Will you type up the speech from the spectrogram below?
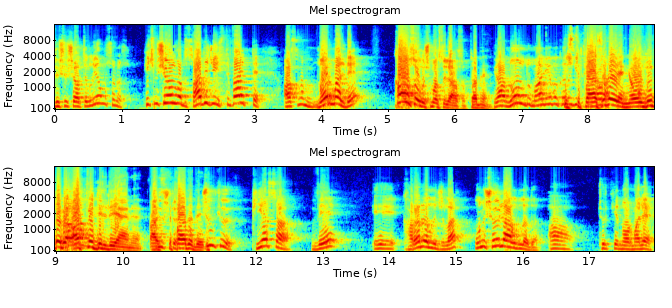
düşüşü hatırlıyor musunuz? Hiçbir şey olmadı. Sadece istifa etti. Aslında normalde kaos oluşması lazım. Tabii. Ya ne oldu? Maliye Bakanı gitti İstifası falan. da öyle. Ne olduğu da bir affedildi yani. Ay, Düştü. İstifa da değil. Çünkü piyasa ve e, karar alıcılar onu şöyle algıladı. Aa Türkiye normale,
